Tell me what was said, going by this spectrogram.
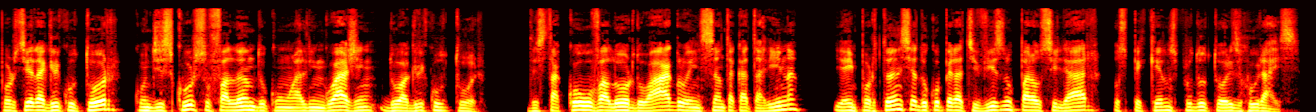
por ser agricultor, com discurso falando com a linguagem do agricultor. Destacou o valor do agro em Santa Catarina e a importância do cooperativismo para auxiliar os pequenos produtores rurais.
